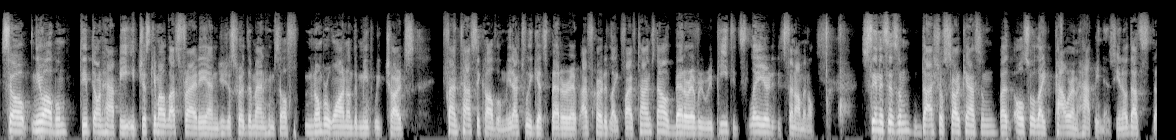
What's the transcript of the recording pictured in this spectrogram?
So, new album, Deep Down Happy. It just came out last Friday, and you just heard the man himself, number one on the midweek charts. fantastic album. It actually gets better. I've heard it like five times now. Better every repeat. It's layered. It's phenomenal. Cynicism, dash of sarcasm, but also like power and happiness. You know, that's the,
